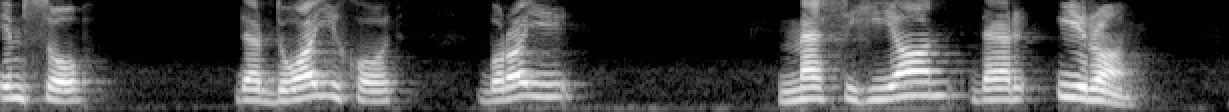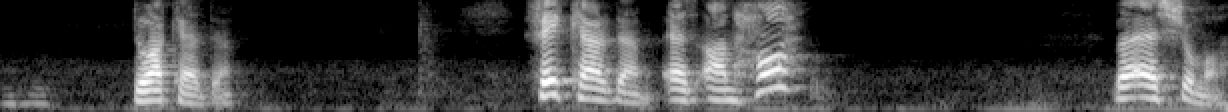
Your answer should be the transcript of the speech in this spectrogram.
ام صبح در دعای خود برای مسیحیان در ایران دعا کردم. فکر کردم از آنها و از شما.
